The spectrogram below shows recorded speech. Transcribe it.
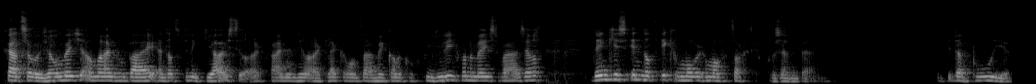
gaat sowieso een beetje aan mij voorbij. En dat vind ik juist heel erg fijn en heel erg lekker. Want daarmee kan ik ook voor jullie van de meeste waarde zelf. Denk je eens in dat ik er morgen maar voor 80% ben. Weet je, daar voel je.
